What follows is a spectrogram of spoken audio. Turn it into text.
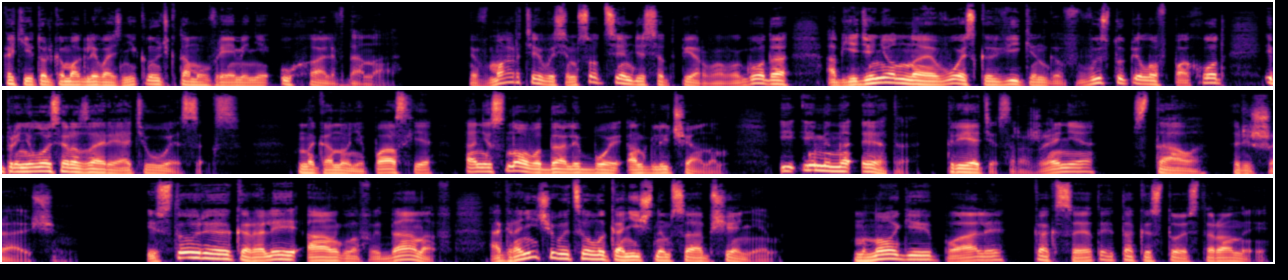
какие только могли возникнуть к тому времени у Хальфдана. В марте 871 года объединенное войско викингов выступило в поход и принялось разорять Уэссекс. Накануне Пасхи они снова дали бой англичанам, и именно это, третье сражение, стало решающим. История королей англов и данов ограничивается лаконичным сообщением. Многие пали как с этой, так и с той стороны,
